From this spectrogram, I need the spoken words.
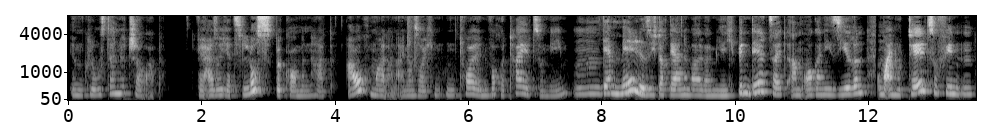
im Kloster Nütschau ab. Wer also jetzt Lust bekommen hat, auch mal an einer solchen tollen Woche teilzunehmen, mm, der melde sich doch gerne mal bei mir. Ich bin derzeit am Organisieren, um ein Hotel zu finden,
